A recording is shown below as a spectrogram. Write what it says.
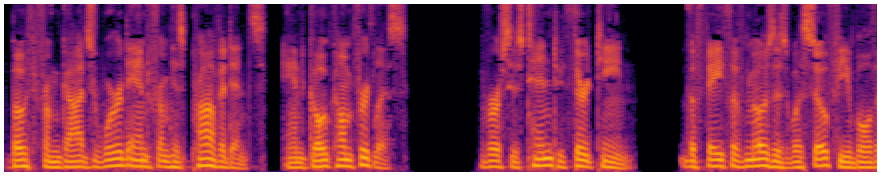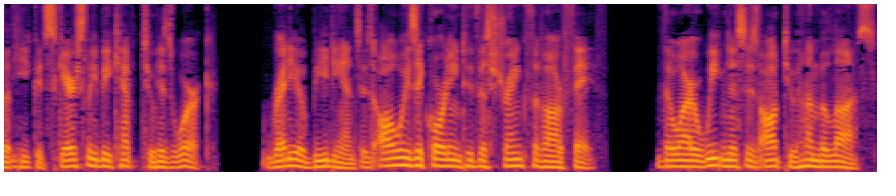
both from God's word and from his providence, and go comfortless. Verses 10 to 13. The faith of Moses was so feeble that he could scarcely be kept to his work. Ready obedience is always according to the strength of our faith. Though our weaknesses ought to humble us,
